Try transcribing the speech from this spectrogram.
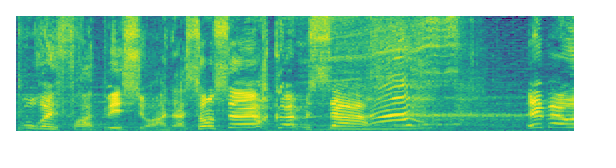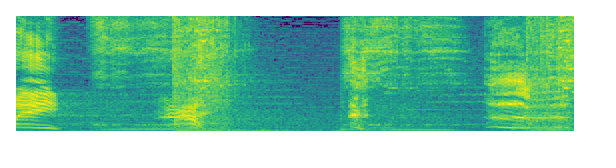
pourrait frapper sur un ascenseur comme ça? Eh ben oui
